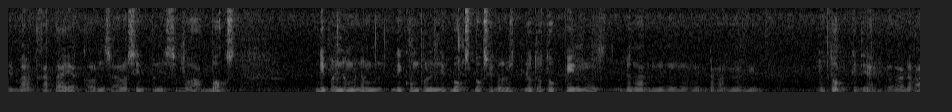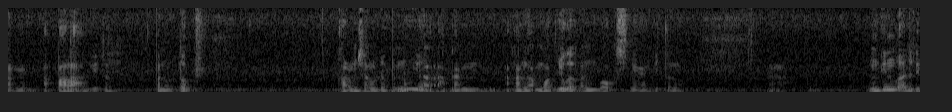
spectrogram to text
ibarat kata ya kalau misalnya lo simpen di sebuah box dipendem pendem dikumpulin di box box itu lo tutupin dengan dengan tutup gitu ya atau dengan apalah gitu penutup. Kalau misalnya udah penuh ya akan akan nggak muat juga kan boxnya gitu loh. Mungkin gue ada di,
